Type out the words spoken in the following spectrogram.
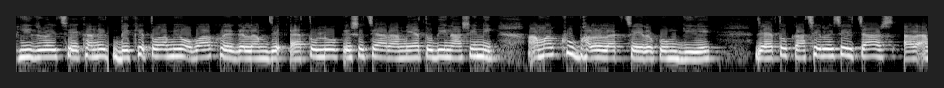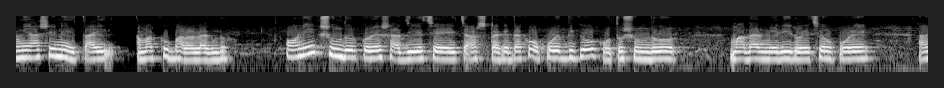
ভিড় রয়েছে এখানে। দেখে তো আমি অবাক হয়ে গেলাম যে এত লোক এসেছে আর আমি এতদিন আসিনি। আমার খুব ভালো লাগছে এরকম গিয়ে, যে এত কাছে রয়েছে এই চার্চ আর আমি আসিনি, তাই আমার খুব ভালো লাগল। অনেক সুন্দর করে সাজিয়েছে এই চার্চটাকে। দেখো, ওপরের দিকেও কত সুন্দর মাদার মেরি রয়েছে ওপরে, আর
